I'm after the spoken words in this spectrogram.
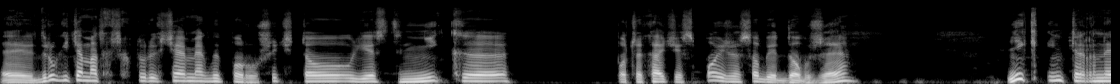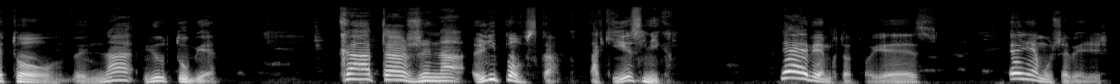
E, Drugi temat, który chciałem jakby poruszyć, to jest nick. e, Poczekajcie, spojrzę sobie dobrze. Nick internetowy na YouTubie. Katarzyna Lipowska. Taki jest nick. Nie wiem, kto to jest. Ja nie muszę wiedzieć.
